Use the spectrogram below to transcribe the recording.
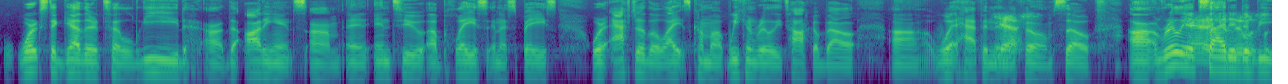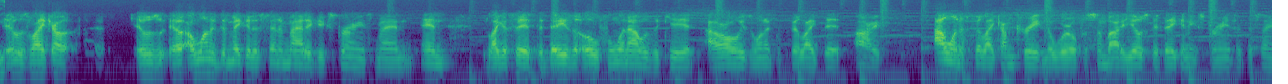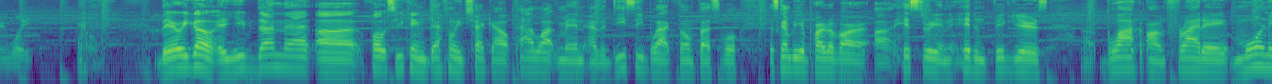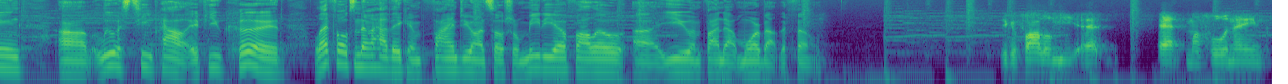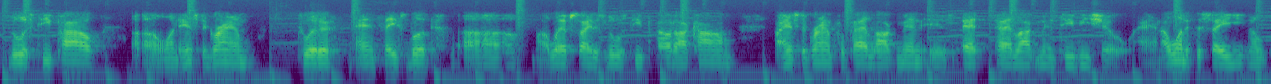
works together to lead uh, the audience um, and, into a place in a space where after the lights come up, we can really talk about uh, what happened yes. in the film. So uh, I'm really yeah, excited to was, be. It was like a, it was. I wanted to make it a cinematic experience, man. And like I said, the days are old from when I was a kid. I always wanted to feel like that. All right, I want to feel like I'm creating a world for somebody else that they can experience it the same way. So. There we go. And you've done that. Uh, folks, you can definitely check out Padlock Men at the DC Black Film Festival. It's going to be a part of our uh, History and Hidden Figures uh, block on Friday morning. Um, Louis T. Powell, if you could, let folks know how they can find you on social media, follow uh, you, and find out more about the film. You can follow me at, at my full name, Louis T. Powell, uh, on Instagram Twitter, and Facebook. Uh, my website is louistpowell.com. My Instagram for Padlock Men is at Padlock Men TV Show. And I wanted to say, you know,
